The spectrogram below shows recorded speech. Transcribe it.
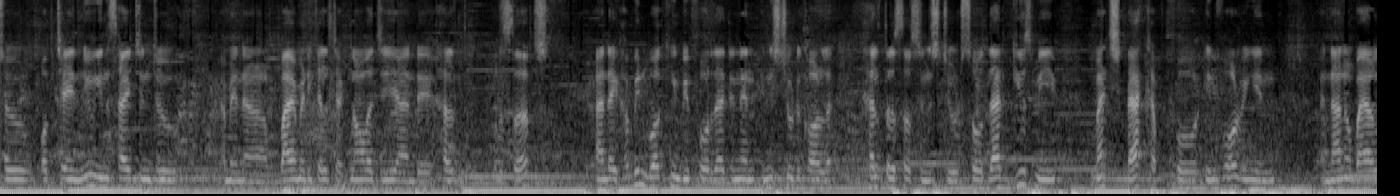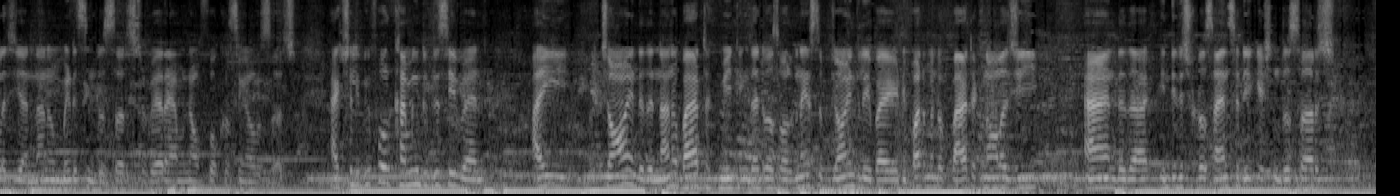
to obtain new insight into, I mean, uh, biomedical technology and uh, health research and I have been working before that in an institute called Health Research Institute. So that gives me much backup for involving in nanobiology and nanomedicine research where I am now focusing on research. Actually, before coming to this event, I joined the nanobiotech meeting that was organized jointly by Department of Biotechnology and the Indian Institute of Science Education Research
